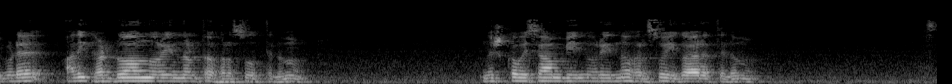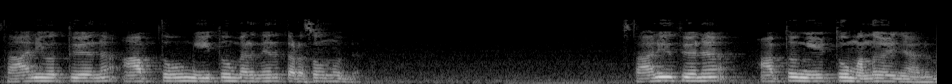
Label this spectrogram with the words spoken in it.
ഇവിടെ അതിഖഡ്വ എന്ന് പറയുന്നിടത്ത് ഹ്രസ്വത്തിലും നിഷ്കവിശാംബി എന്ന് പറയുന്ന ഹ്രസ്വ വികാരത്തിലും ആപ്തവും ഈത്തവും വരുന്നതിന് തടസ്സമൊന്നുമില്ല. സ്ഥാനികത്വേന ആപ്തവും ഈത്തവും വന്നു കഴിഞ്ഞാലും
